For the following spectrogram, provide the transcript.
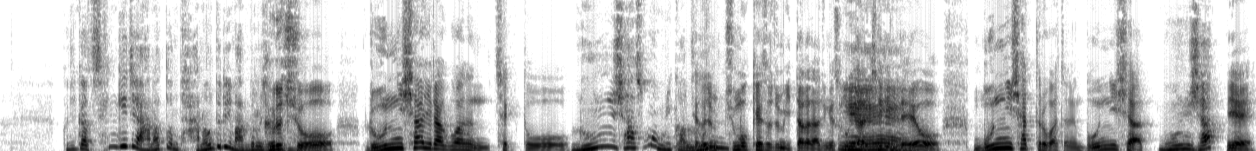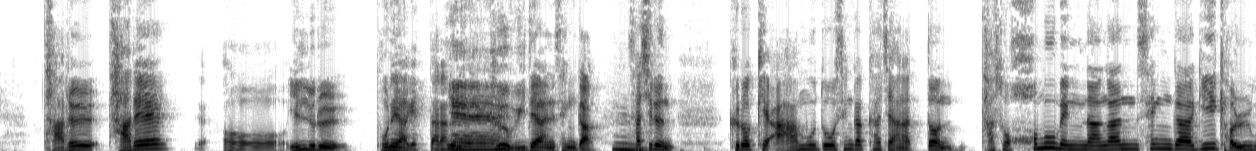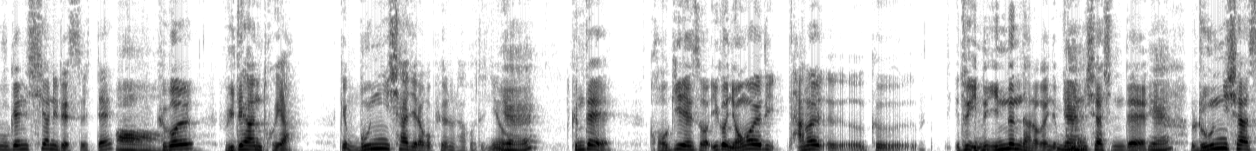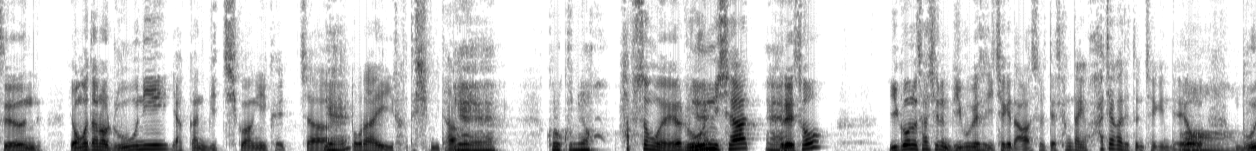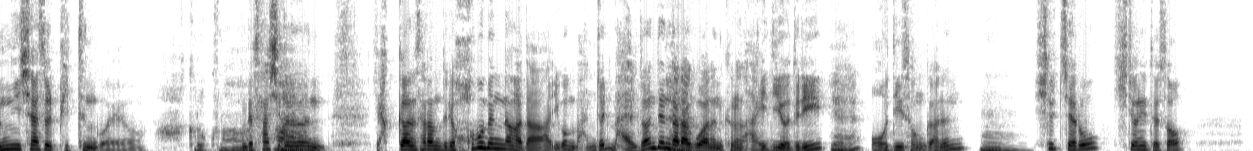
그러니까 생기지 않았던 단어들이 만들어지는 그렇죠. 룬샷이라고 하는 책도. 룬샷은 뭡니까? 제가 좀 룬, 주목해서 좀 이따가 나중에 소개할 예. 책인데요. 문샷 들어봤잖아요. 문샷. 문샷? 예. 달을 달에 어 인류를 보내야겠다라는 예. 그 위대한 생각. 음. 사실은 그렇게 아무도 생각하지 않았던 다소 허무맹랑한 생각이 결국엔 실현이 됐을 때 어. 그걸 위대한 도약. 문샷이라고 표현을 하거든요. 예. 근데 거기에서 이건 영어에도 단어 어, 그 있는, 있는 단어가 이제 예. 문샷인데 예. 룬샷은 영어 단어 룬이 약간 미치광이 괴짜 예. 또라이 이런 뜻입니다. 예. 그렇군요. 합성어예요. 룬샷. 예. 그래서 이거는 사실은 미국에서 이 책이 나왔을 때 상당히 화제가 됐던 책인데요. 어. 문샷을 비튼 거예요. 아, 그렇구나. 근데 사실은 약간 사람들이 허무맹랑하다. 이건 완전히 말도 안 된다라고 네. 하는 그런 아이디어들이 아, 예. 어디선가는 음. 실제로 실현이 돼서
